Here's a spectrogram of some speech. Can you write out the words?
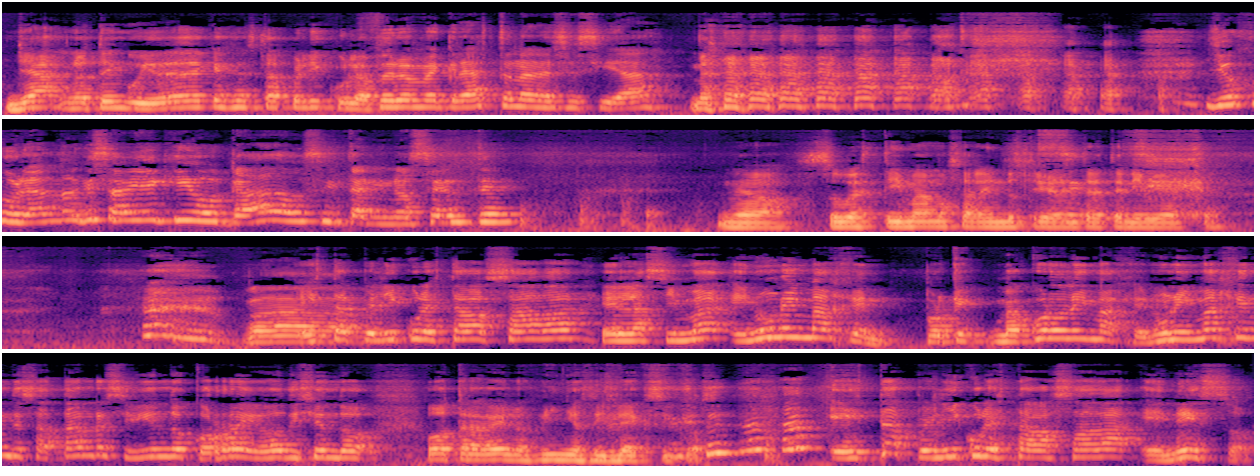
Ya, no tengo idea de qué es esta película. Pero me creaste una necesidad. Yo jurando que se había equivocado, soy tan inocente. No, subestimamos a la industria del entretenimiento. Esta película está basada en las ima- en una imagen, porque me acuerdo de la imagen, una imagen de Satán recibiendo correo diciendo otra vez los niños disléxicos. Esta película está basada en eso.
